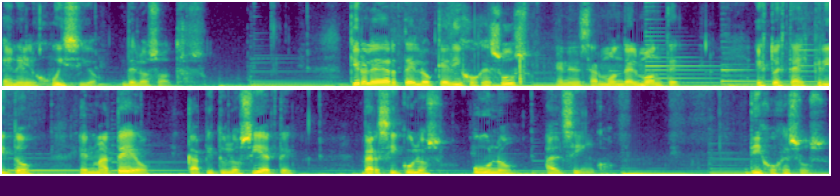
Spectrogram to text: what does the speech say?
en el juicio de los otros. Quiero leerte lo que dijo Jesús en el Sermón del Monte. Esto está escrito en Mateo capítulo 7, versículos 1 al 5. Dijo Jesús,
